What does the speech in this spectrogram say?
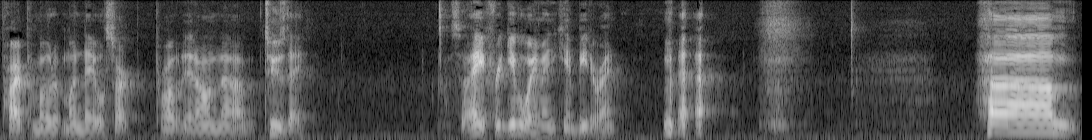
probably promote it Monday. We'll start promoting it on uh, Tuesday. So hey, free giveaway, man. You can't beat it, right? um,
